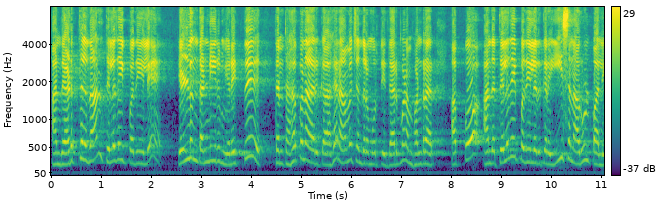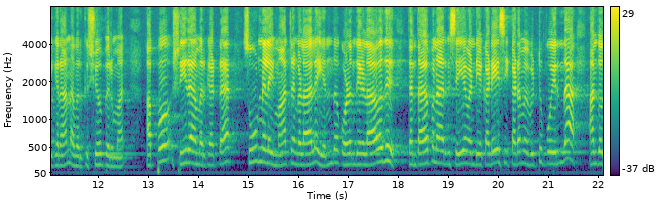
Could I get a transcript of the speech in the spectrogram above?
அந்த இடத்துல தான் திலதைப்பதியிலே எள்ளும் தண்ணீரும் இறைத்து தன் தகப்பனாருக்காக ராமச்சந்திரமூர்த்தி தர்ப்பணம் பண்றார். அப்போ அந்த தெலுதைப்பதியில் இருக்கிற ஈசன் அருள் பாலிக்கிறான் அவருக்கு சிவபெருமான். அப்போது ஸ்ரீராமர் கேட்டார் சூழ்நிலை மாற்றங்களால் எந்த குழந்தைகளாவது தன் தகப்பனாருக்கு செய்ய வேண்டிய கடைசி கடமை விட்டு போயிருந்தா அந்த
